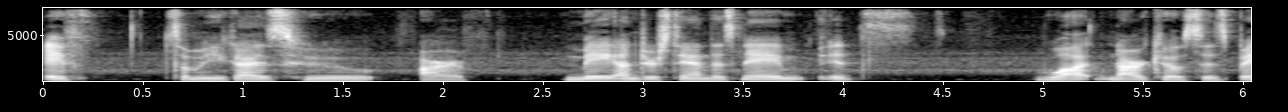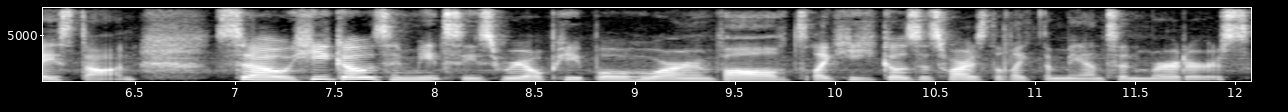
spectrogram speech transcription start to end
If some of you guys who are may understand this name, it's what Narcos is based on. So he goes and meets these real people who are involved. Like he goes as far as the like the Manson murders.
